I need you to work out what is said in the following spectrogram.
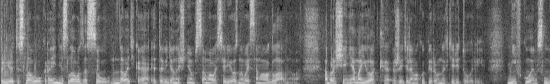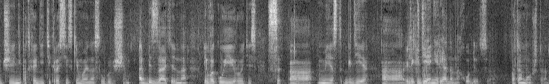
Привет и слава Украине, слава ЗСУ. Давайте-ка это видео начнем с самого серьезного и самого главного. Обращение мое к жителям оккупированных территорий. Ни в коем случае не подходите к российским военнослужащим. Обязательно эвакуируйтесь с а, мест, где а, или где они рядом находятся. Потому что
